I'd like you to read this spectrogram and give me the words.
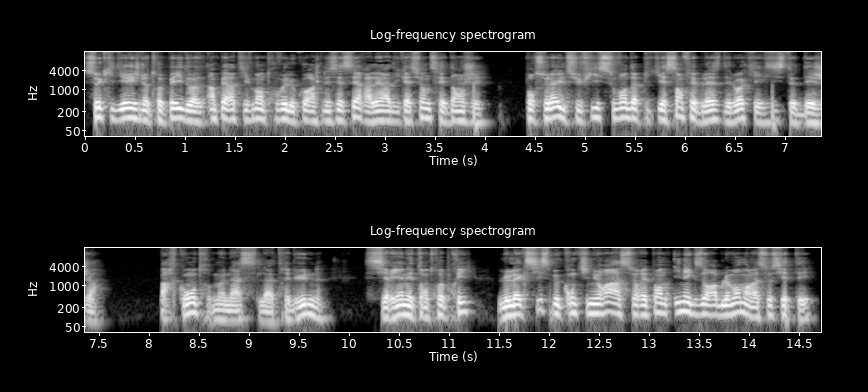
Ceux qui dirigent notre pays doivent impérativement trouver le courage nécessaire à l'éradication de ces dangers. Pour cela, il suffit souvent d'appliquer sans faiblesse des lois qui existent déjà. Par contre, menace la tribune, si rien n'est entrepris, le laxisme continuera à se répandre inexorablement dans la société,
